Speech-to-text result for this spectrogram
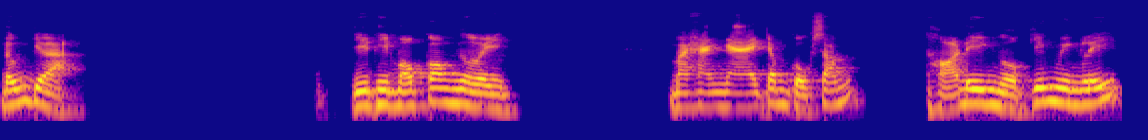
Đúng chưa vì thì một con người mà hàng ngày trong cuộc sống, họ đi ngược với nguyên lý.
